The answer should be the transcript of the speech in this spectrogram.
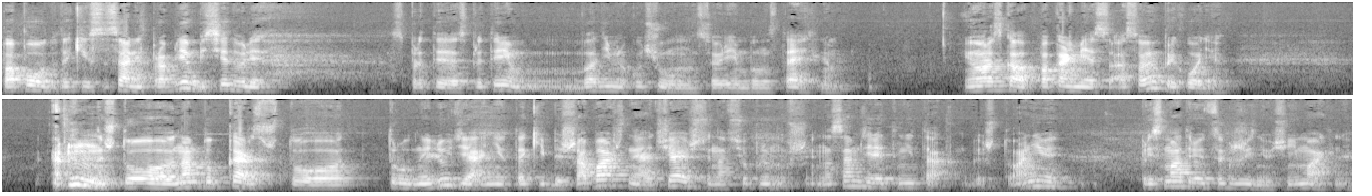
по поводу таких социальных проблем беседовали с протерием Владимиром Кучумом, он в свое время был настоятелем. И он рассказал, по крайней мере, о своем приходе, что нам только кажется, что трудные люди, они такие бесшабашные, отчаявшиеся, на все плюнувшие. На самом деле это не так. Что они присматриваются к жизни очень внимательно.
